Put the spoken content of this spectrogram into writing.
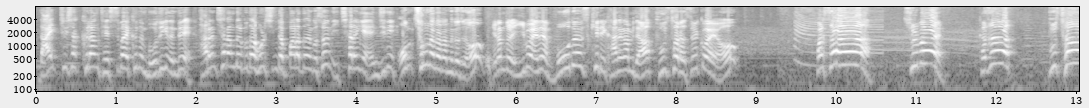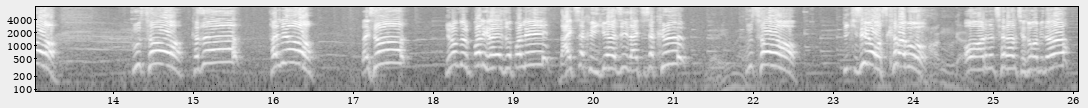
나이트 샤크랑 데스바이크는 못 이기는데 다른 차량들보다 훨씬 더 빠르다는 것은 이 차량의 엔진이 엄청나다는 거죠. 여러분들 이번에는 모든 스킬이 가능합니다. 부스터를 쓸 거예요. 발사! 출발! 가자! 부스터! 부스터! 가자! 달려! 나이스! 여러분들 빨리 가야죠 빨리! 나이트 샤크 이겨야지 나이트 샤크! 부스터! 비키세요 스카라브 어 아르네 차량 죄송합니다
